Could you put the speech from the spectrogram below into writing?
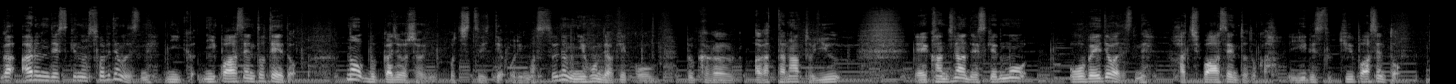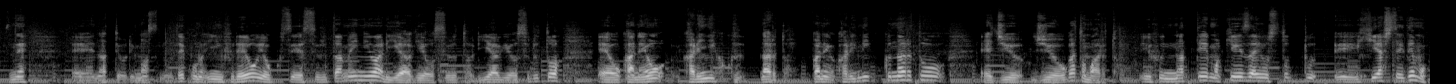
があるんですけどそれでもですね 2%, 2程度の物価上昇に落ち着いております。それでも日本では結構物価が上がったなという感じなんですけども欧米ではですね8%とかイギリス9%ですね、えー、なっておりますのでこのインフレを抑制するためには利上げをすると利上げをすると、えー、お金を借りにくくなると。お金が借りにくくなると、えー、需要が止まるというふうになって、まあ、経済をストップ、え、冷やしてでも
